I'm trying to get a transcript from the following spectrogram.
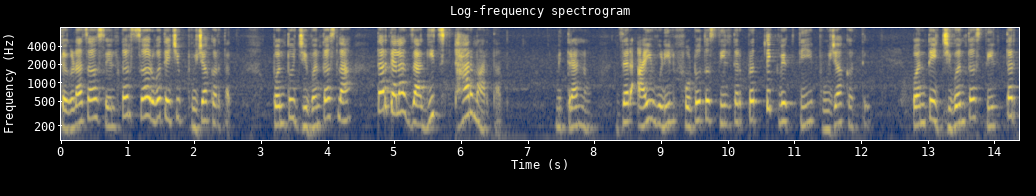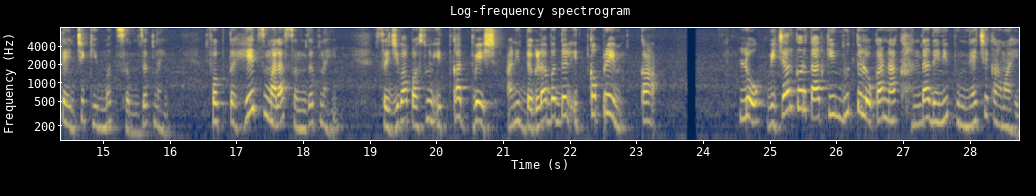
दगडाचा असेल तर सर्व त्याची पूजा करतात. पण तो जिवंत असला तर त्याला जागीच ठार मारतात. मित्रांनो जर आई वडील फोटोत असतील तर प्रत्येक व्यक्ती पूजा करते. पण ते जिवंत असतील तर त्यांची किंमत समजत नाही. फक्त हेच मला समजत नाही. सजीवापासून इतका द्वेष आणि दगडाबद्दल इतका प्रेम का? लोक विचार करतात की मृत लोकांना खांदा देणे पुण्याचे काम आहे.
